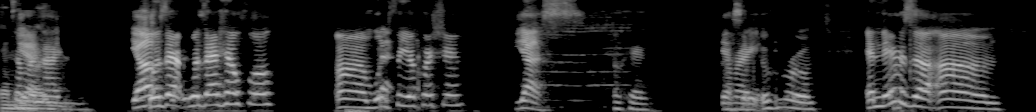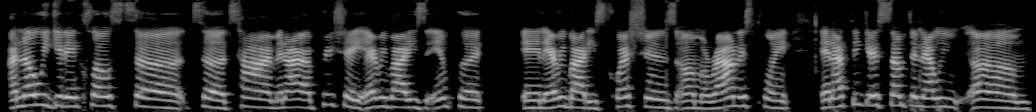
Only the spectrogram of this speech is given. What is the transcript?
Tamanai. Yep. Was that was that helpful? Um, what- for your question? Yes. Okay. Yes, All it right, was. Uhuru. And there's a um, I know we getting close to to time, and I appreciate everybody's input and everybody's questions um around this point. And I think it's something that we um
